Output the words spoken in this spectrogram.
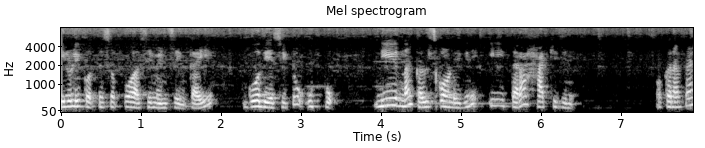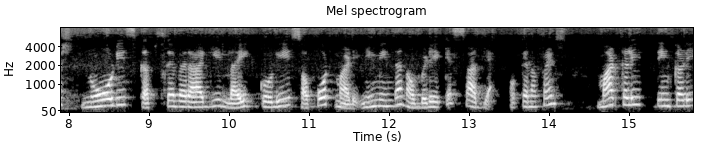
ಈರುಳ್ಳಿ, ಕೊತ್ತಂಬರಿ ಸೊಪ್ಪು ಹಸಿಮೆಣಸಿನ್ಕಾಯಿ ಗೋಧಿ ಹಸಿಟ್ಟು, ಉಪ್ಪು. ನೀರನ್ನ ಕಲಿಸ್ಕೊಂಡಿದ್ದೀನಿ, ಈ ಥರ ಹಾಕಿದ್ದೀನಿ. ಓಕೆನಾ ಫ್ರೆಂಡ್ಸ್ ನೋಡಿ ಸಬ್ಸ್ಕ್ರೈಬರ್ ಆಗಿ ಲೈಕ್ ಕೊಡಿ ಸಪೋರ್ಟ್ ಮಾಡಿ. ನಿಮ್ಮಿಂದ ನಾವು ಬೆಳೆಯೋಕ್ಕೆ ಸಾಧ್ಯ. ಓಕೆನಾ ಫ್ರೆಂಡ್ಸ್ ಮಾಡ್ಕೊಳ್ಳಿ, ತಿನ್ಕೊಳ್ಳಿ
